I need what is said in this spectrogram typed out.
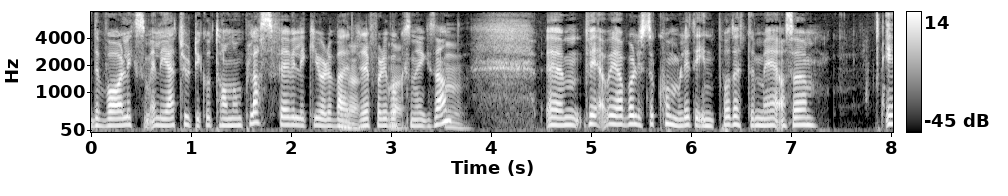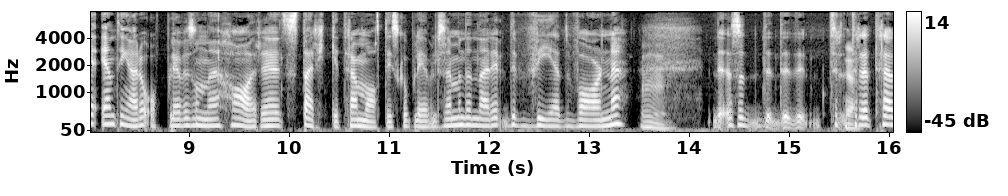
det, var liksom Eller jeg turte ikke å ta noen plass, for jeg ville ikke gjøre det verre Nei. for de voksne, ikke sant. Um, for jeg, jeg har bare lyst til å komme litt inn på dette med altså en, en ting er å oppleve sånne harde, sterke, traumatiske opplevelser, men den derre det vedvarende mm altså, tra, tra,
